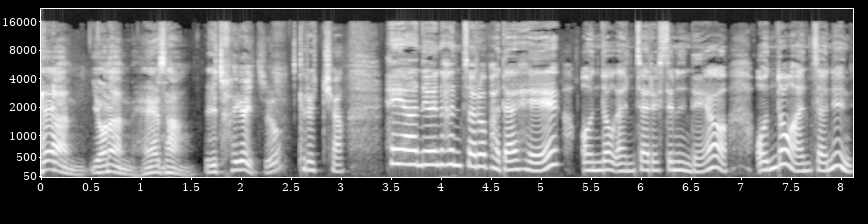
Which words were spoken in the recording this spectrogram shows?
해안, 연안, 해상 이게 차이가 있죠? 그렇죠. 해안은 한자로 바다해, 언덕 안자를 쓰는데요. 언덕 안자는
